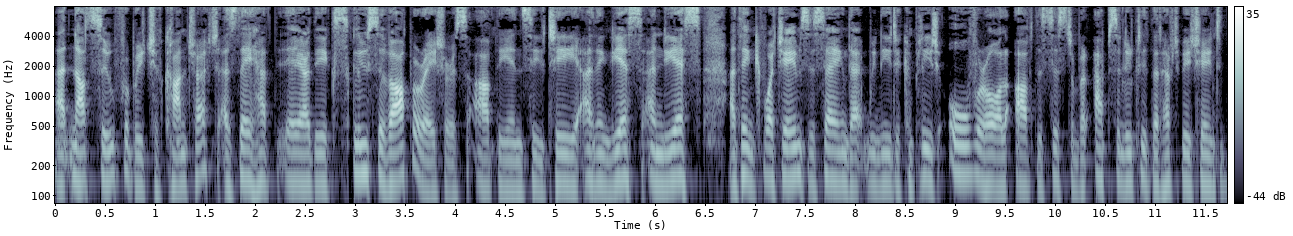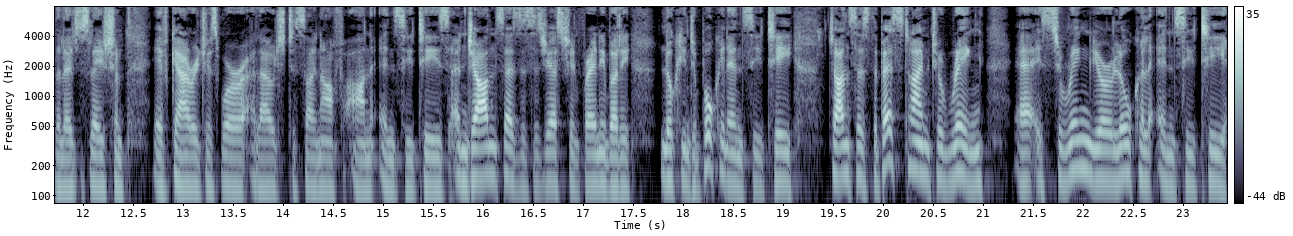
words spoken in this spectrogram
uh, not sue for breach of contract as they have, they are the exclusive operators of the NCT? I think yes. And yes, I think what James is saying that we need a complete overhaul of the system, but absolutely there'd have to be a change in the legislation if garages were allowed to sign off on NCTs. And John says a suggestion for anybody looking to book an NCT. John says the best time to ring uh, is to ring your local NCT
